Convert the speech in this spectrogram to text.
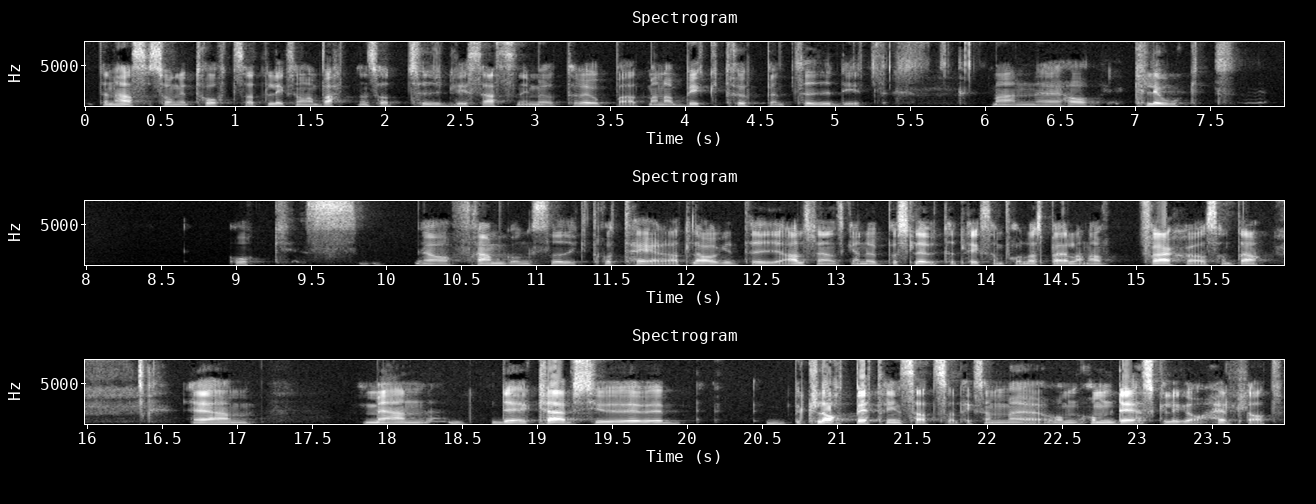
den här säsongen trots att det liksom har varit en så tydlig satsning mot Europa, att man har byggt truppen tidigt man eh, har klokt och ja, framgångsrikt roterat laget i allsvenskan nu på slutet liksom för att hålla spelarna fräscha och sånt där. Um, men det krävs ju eh, klart bättre insatser liksom, eh, om, om det skulle gå, helt klart.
